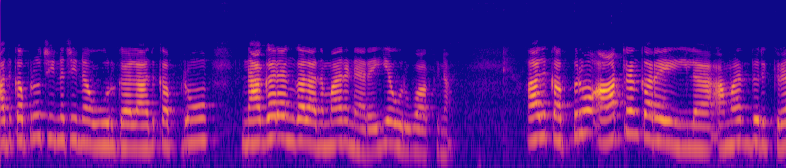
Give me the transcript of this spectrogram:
அதுக்கப்புறம் சின்ன சின்ன ஊர்கள் அதுக்கப்புறம் நகரங்கள் அந்த மாதிரி நிறைய உருவாக்கினான். அதுக்கப்புறம் ஆற்றங்கரையில் அமர்ந்திருக்கிற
